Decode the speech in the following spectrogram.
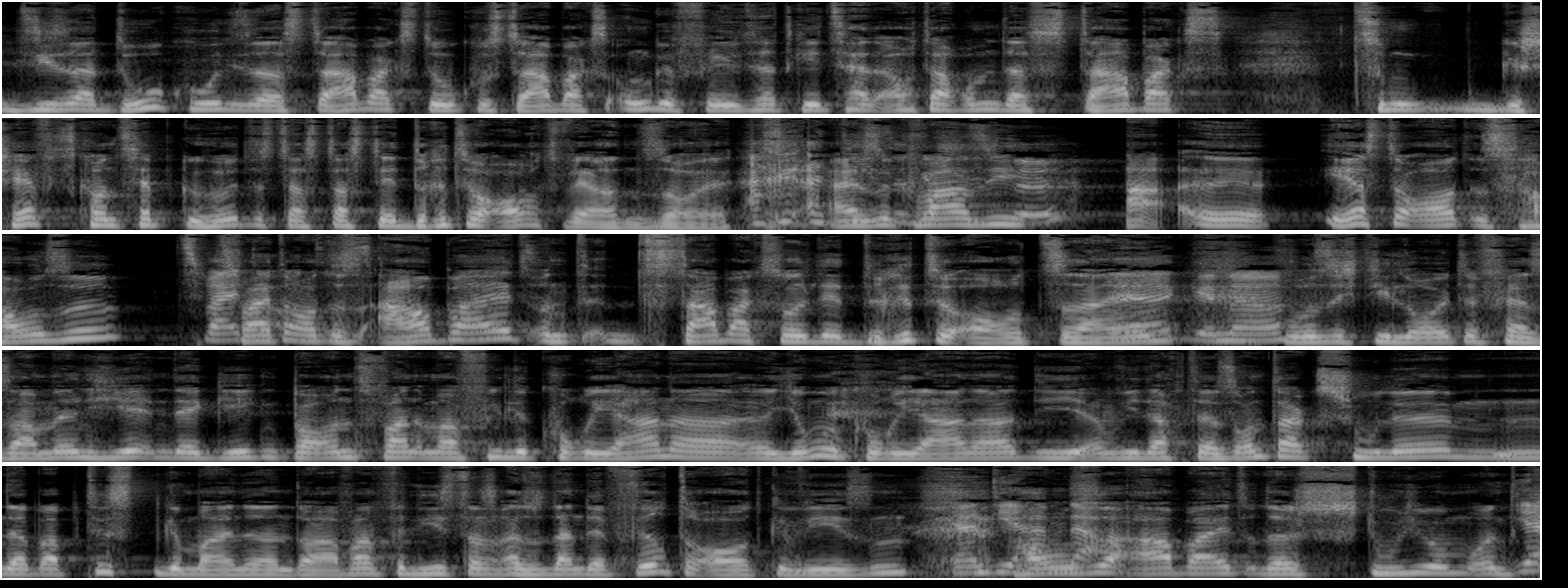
dieser Doku, dieser Starbucks-Doku, Starbucks ungefiltert, geht es halt auch darum, dass Starbucks zum Geschäftskonzept gehört ist, dass das der dritte Ort werden soll. Ach, also quasi ah, äh, erster Ort ist Hause, Zweiter, Zweiter Ort, Ort ist Arbeit, Arbeit und Starbucks soll der dritte Ort sein, ja, genau. wo sich die Leute versammeln. Hier in der Gegend bei uns waren immer viele Koreaner, äh, junge Koreaner, die irgendwie nach der Sonntagsschule in der Baptistengemeinde dann da waren. Für die ist das also dann der vierte Ort gewesen. Ja, die Hause, Arbeit oder Studium und ja,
